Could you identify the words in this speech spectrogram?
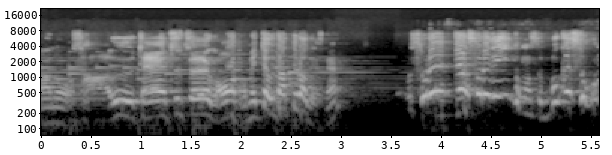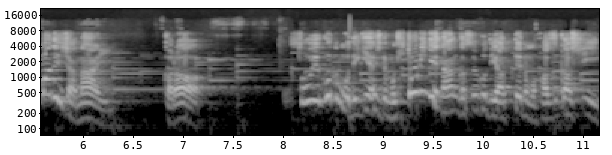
あの「さあうてつつご」とかめっちゃ歌ってるわけですね。それはそれでいいと思うんですよ。僕そこまでじゃないからそういうこともできないしでも一人でなんかそういうことやってるのも恥ずかしい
